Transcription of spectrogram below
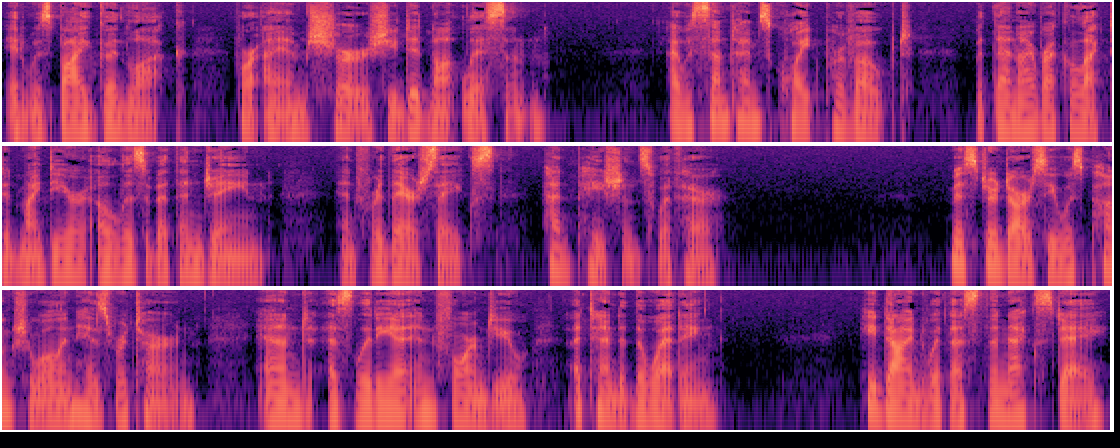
it was by good luck, for I am sure she did not listen. I was sometimes quite provoked but then I recollected my dear Elizabeth and Jane, and for their sakes had patience with her. Mr. Darcy was punctual in his return, and, as Lydia informed you, attended the wedding. He dined with us the next day,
